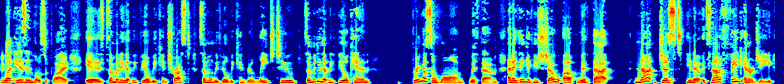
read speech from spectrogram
Right. What is in low supply is somebody that we feel we can trust, someone we feel we can relate to, somebody that we feel can bring us along with them. And I think if you show up with that not just, you know, it's not a fake energy.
